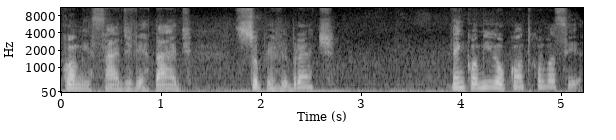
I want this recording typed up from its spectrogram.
começar de verdade super vibrante? Vem comigo, eu conto com você.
